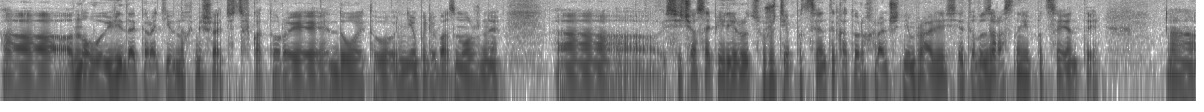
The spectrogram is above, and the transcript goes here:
э, новые виды оперативных вмешательств, которые до этого не были возможны. Э, сейчас оперируются уже те пациенты, которых раньше не брались. Это возрастные пациенты. Э,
